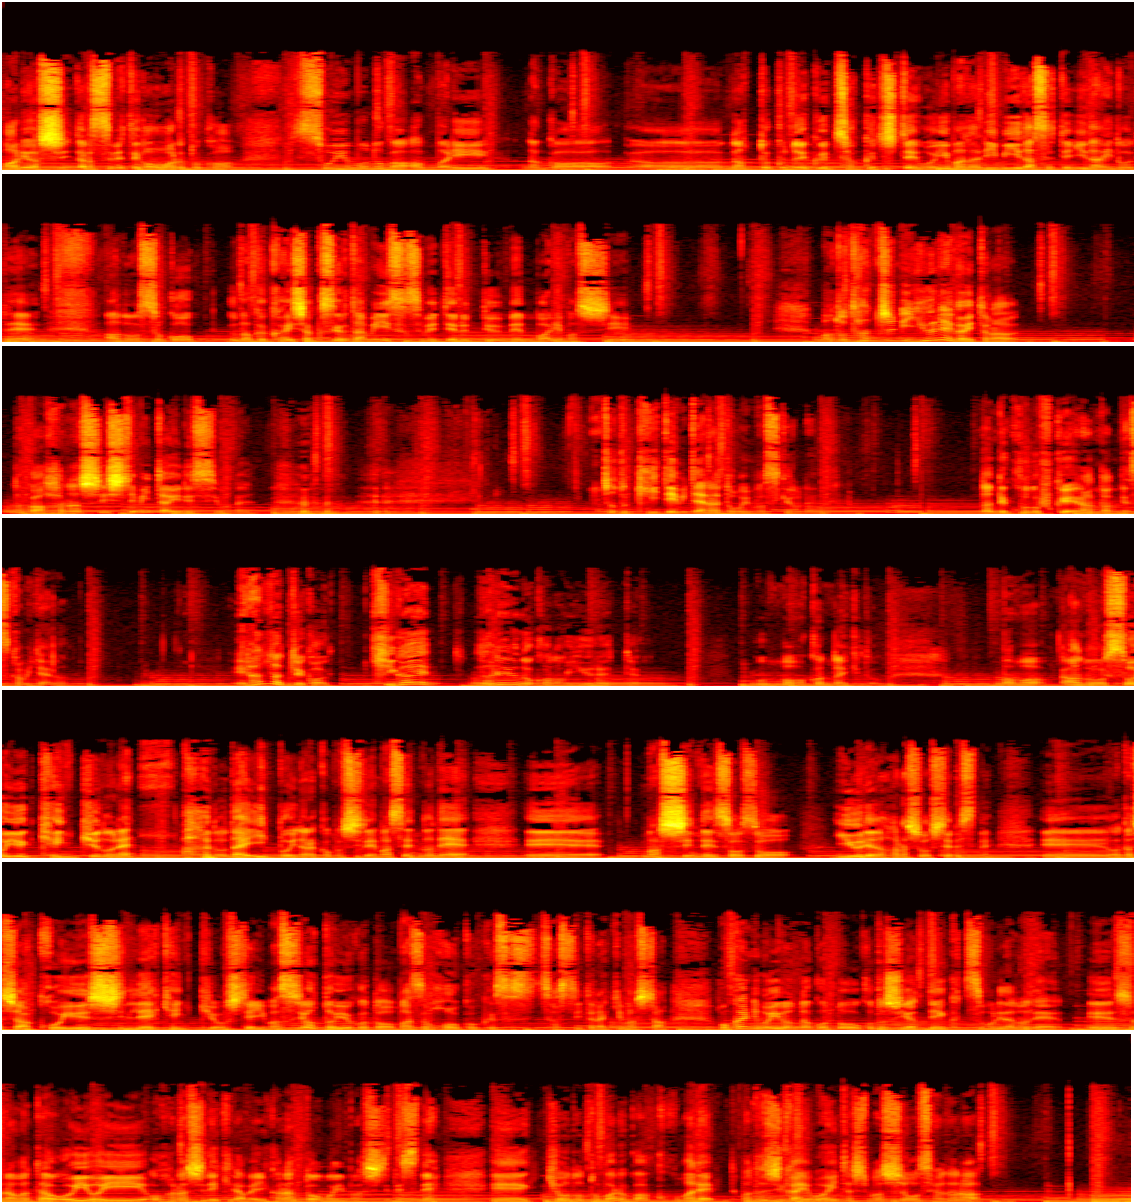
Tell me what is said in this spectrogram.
まあ、るいは死んだら全てが終わるとかそういうものがあんまりなんかあ納得のいく着地点をいまだに見出せていないのであのそこをうまく解釈するために進めてるっていう面もありますしあと単純に幽霊がいたらなんか話してみたいですよね。ちょっと聞いてみたいなと思いますけどね。なんでこの服選んだんですかみたいな。選んだっていうか着替えられるのかな幽霊って。まあ分かんないけど。まあまあ、あのそういう研究のねあの第一歩になるかもしれませんので、えーまあ、新年早々幽霊の話をしてですね、えー私はこういう心霊研究をしていますよということをまず報告させていただきました。他にもいろんなことを今年やっていくつもりなので、えーそれはまたおいおいお話できればいいかなと思いましてですね、えー今日のトバログはここまで。また次回お会いいたしましょう。さよなら。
